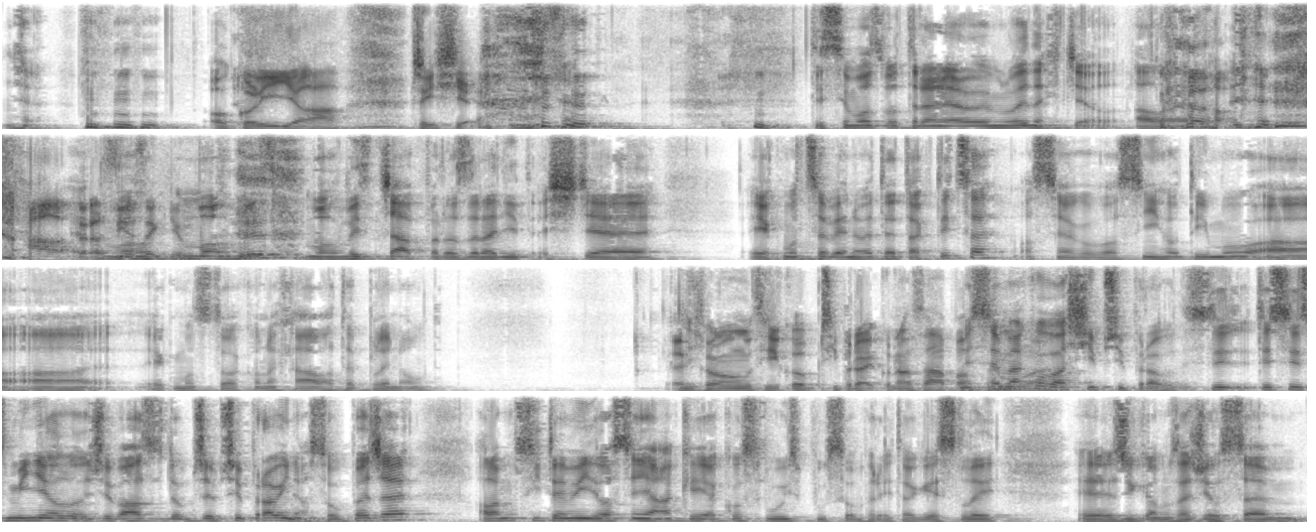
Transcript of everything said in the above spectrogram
Okolí dělá hřiště. Ty si moc o trenérovi mluvit nechtěl, ale, ale mohl, se mohl, bys, mohl bys třeba prozradit ještě, jak moc se věnujete taktice vlastně jako vlastního týmu a, a jak moc to jako necháváte plynout? Jako musí jako příprava jako na zápas. Myslím jako vaší přípravu. Ty jsi, ty jsi zmínil, že vás dobře připraví na soupeře, ale musíte mít vlastně nějaký jako svůj způsob hry. Tak jestli, říkám, zažil jsem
